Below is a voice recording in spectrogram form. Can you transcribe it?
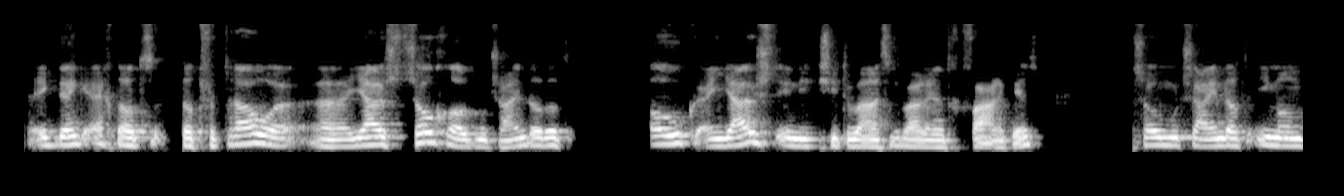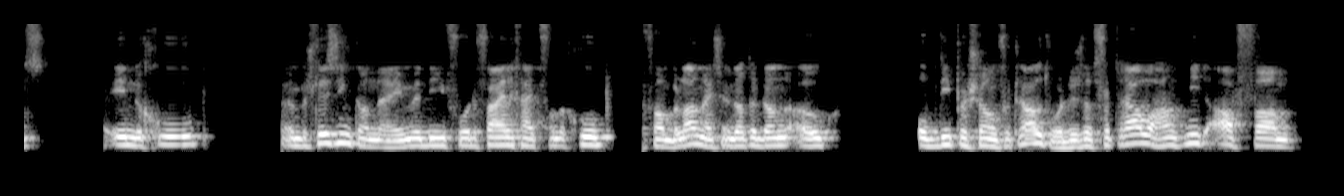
Ik denk echt dat dat vertrouwen uh, juist zo groot moet zijn dat het ook, en juist in die situaties waarin het gevaarlijk is, zo moet zijn dat iemand in de groep een beslissing kan nemen die voor de veiligheid van de groep van belang is. En dat er dan ook op die persoon vertrouwd wordt. Dus dat vertrouwen hangt niet af van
